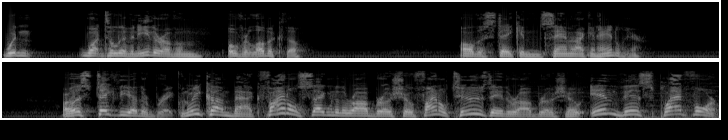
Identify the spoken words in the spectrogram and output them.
Wouldn't want to live in either of them over Lubbock, though. All the steak and salmon I can handle here. All right, let's take the other break. When we come back, final segment of the Rob Breaux Show, final Tuesday of the Rob Breaux Show in this platform.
